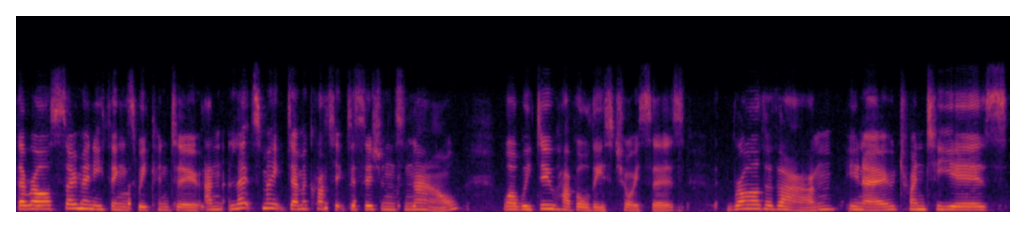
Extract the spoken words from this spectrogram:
there are so many things we can do. And let's make democratic decisions now while we do have all these choices, rather than, you know, 20 years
